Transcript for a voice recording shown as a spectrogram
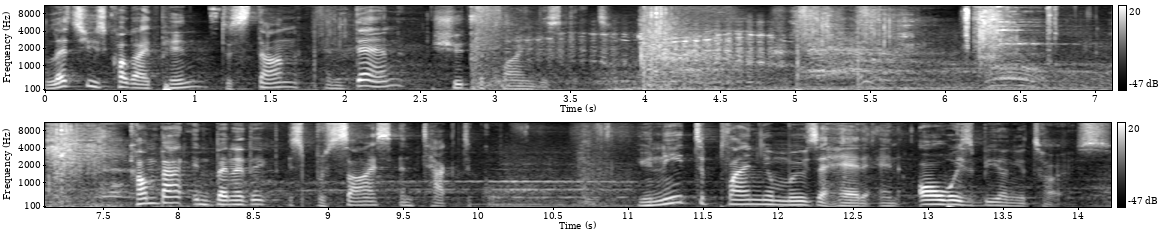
Let's use Kogai Pin to stun and then shoot the flying biscuit. Combat in Benedict is precise and tactical. You need to plan your moves ahead and always be on your toes.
